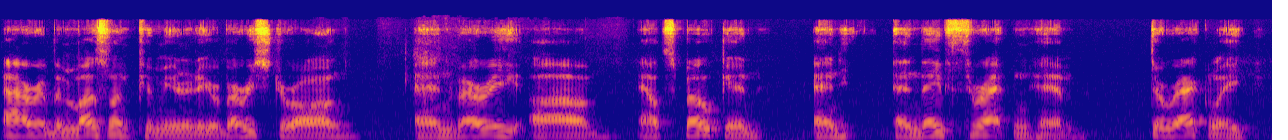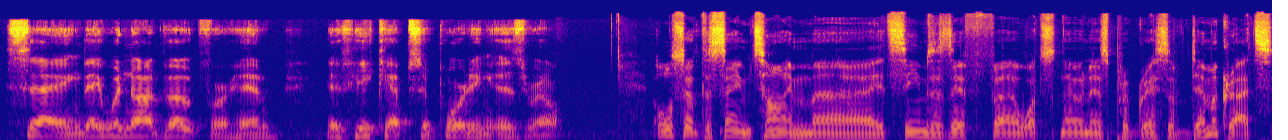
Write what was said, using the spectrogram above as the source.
Arab and Muslim community are very strong and very uh, outspoken, and and they've threatened him directly saying they would not vote for him if he kept supporting Israel. Also, at the same time, uh, it seems as if uh, what's known as progressive Democrats,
